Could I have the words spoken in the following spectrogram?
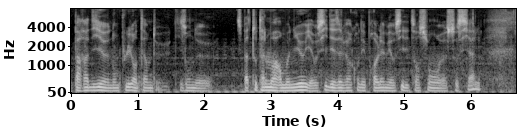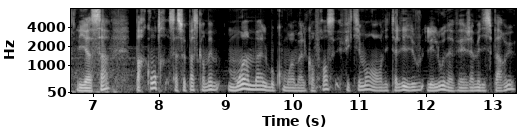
paradis euh, non plus en termes de, disons, de, pas totalement harmonieux. Il y a aussi des éleveurs qui ont des problèmes et aussi des tensions euh, sociales liées à ça. Par contre, ça se passe quand même moins mal, beaucoup moins mal qu'en France. Effectivement, en Italie, les loups, n'avaient jamais disparu,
